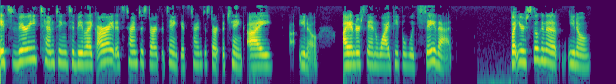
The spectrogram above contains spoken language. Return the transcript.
it's very tempting to be like, all right, it's time to start the tank. It's time to start the tank. I, you know, I understand why people would say that, but you're still gonna, you know,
